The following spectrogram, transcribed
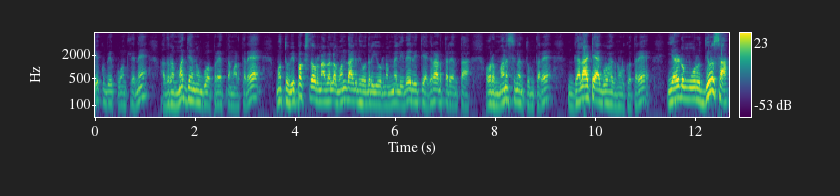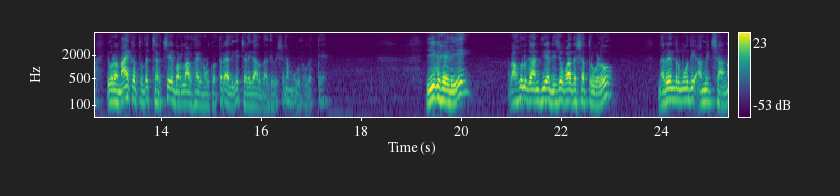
ಬೇಕು ಬೇಕು ಅಂತಲೇ ಅದರ ಮಧ್ಯೆ ನುಗ್ಗುವ ಪ್ರಯತ್ನ ಮಾಡ್ತಾರೆ. ಮತ್ತು ವಿಪಕ್ಷದವ್ರು ನಾವೆಲ್ಲ ಒಂದಾಗದೆ ಹೋದರೆ ಇವರು ನಮ್ಮ ಮೇಲೆ ಇದೇ ರೀತಿ ಎಗರಾಡ್ತಾರೆ ಅಂತ ಅವರ ಮನಸ್ಸಿನಲ್ಲಿ ತುಂಬ್ತಾರೆ. ಗಲಾಟೆ ಆಗುವ ಹಾಗೆ ನೋಡ್ಕೋತಾರೆ. ಎರಡು ಮೂರು ದಿವಸ ಇವರ ನಾಯಕತ್ವದ ಚರ್ಚೆ ಬರಲಾರ್ದ ಹಾಗೆ ನೋಡ್ಕೋತಾರೆ. ಅಲ್ಲಿಗೆ ಚಳಿಗಾಲದ ಅಧಿವೇಶನ ಮುಗಿದು ಹೋಗುತ್ತೆ. ಈಗ ಹೇಳಿ, ರಾಹುಲ್ ಗಾಂಧಿಯ ನಿಜವಾದ ಶತ್ರುಗಳು ನರೇಂದ್ರ ಮೋದಿ, ಅಮಿತ್ ಶಾನ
